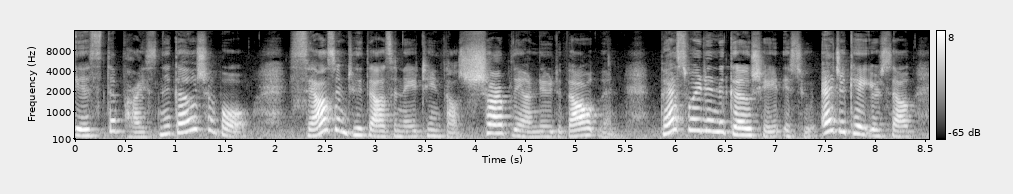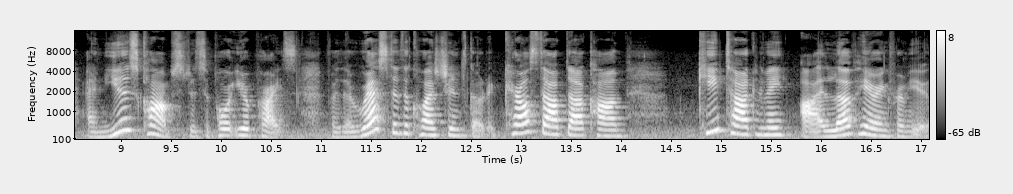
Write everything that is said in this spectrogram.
is the price negotiable? Sales in 2018 fell sharply on new development. Best way to negotiate is to educate yourself and use comps to support your price. For the rest of the questions, go to carolstaub.com. Keep talking to me. I love hearing from you.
